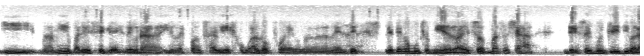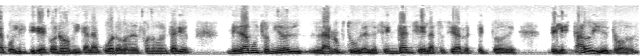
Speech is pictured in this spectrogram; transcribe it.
y a mí me parece que es de una irresponsabilidad jugar con fuego, verdaderamente. Le tengo mucho miedo a eso, más allá de que soy muy crítico a la política económica, al acuerdo con el Fondo Monetario, me da mucho miedo la ruptura, el desenganche de la sociedad respecto de, del Estado y de todo.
